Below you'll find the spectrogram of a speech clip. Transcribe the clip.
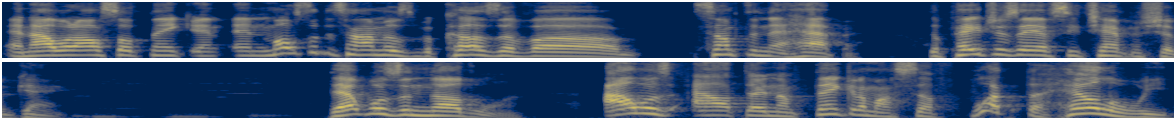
And I would also think, and, and most of the time it was because of uh, something that happened. The Patriots AFC Championship game. That was another one. I was out there and I'm thinking to myself, what the hell are we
